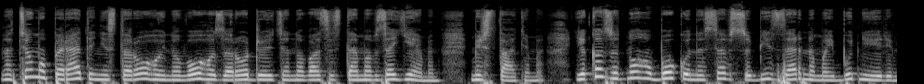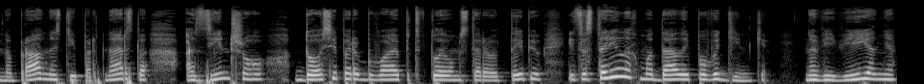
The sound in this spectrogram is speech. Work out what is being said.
На цьому перетині старого і нового зароджується нова система взаємин між статями, яка з одного боку несе в собі зерна майбутньої рівноправності і партнерства, а з іншого досі перебуває під впливом стереотипів і застарілих моделей поведінки. Нові віяння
